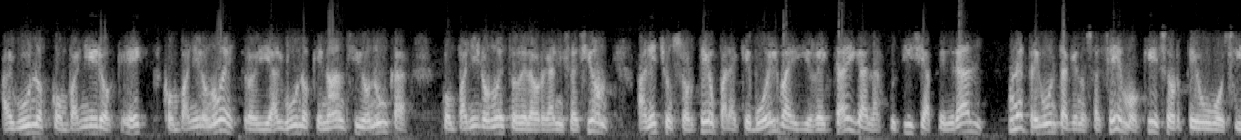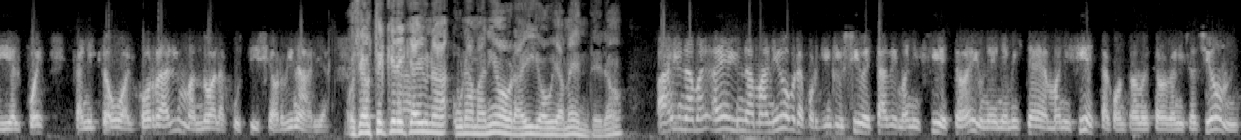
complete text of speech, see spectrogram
algunos compañeros, ex compañeros nuestros y algunos que no han sido nunca compañeros nuestros de la organización, han hecho un sorteo para que vuelva y recaiga la justicia federal. Una pregunta que nos hacemos, ¿qué sorteo hubo si el juez Canicao al Corral mandó a la justicia ordinaria? O sea, usted cree que hay una, una maniobra ahí, obviamente, ¿no? Hay una, hay una maniobra, porque inclusive está de manifiesto, hay una enemistad manifiesta contra nuestra organización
